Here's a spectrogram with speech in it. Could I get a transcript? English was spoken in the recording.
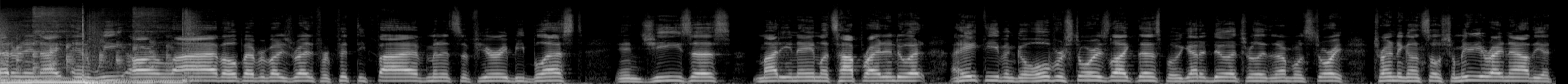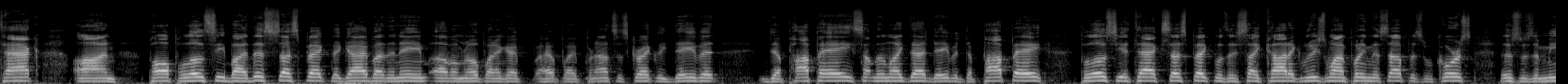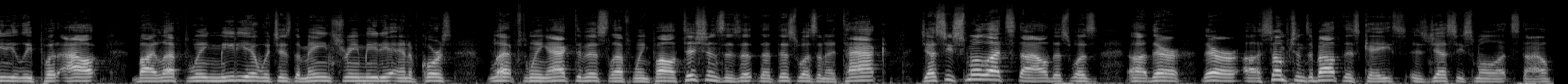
Saturday night, and we are live. I hope everybody's ready for 55 minutes of fury. Be blessed in Jesus' mighty name. Let's hop right into it. I hate to even go over stories like this, but we got to do it. It's really the number one story trending on social media right now the attack on Paul Pelosi by this suspect, the guy by the name of, I'm hoping I, I hope I pronounce this correctly, David DePape, something like that. David DePape. Pelosi attack suspect was a psychotic. The reason why I'm putting this up is, of course, this was immediately put out by left wing media, which is the mainstream media, and of course, left wing activists, left wing politicians, is it, that this was an attack. Jussie Smollett style. This was uh, their their uh, assumptions about this case is Jussie Smollett style.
